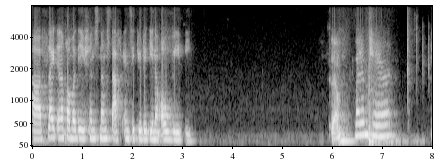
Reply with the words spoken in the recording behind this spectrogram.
ah, flight and accommodations ng staff and security ng OVP? Ma'am? Madam Chair,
